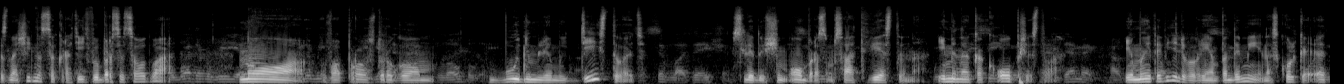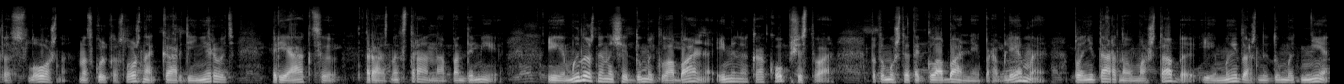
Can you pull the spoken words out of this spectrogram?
значительно сократить выбросы СО2. Но вопрос в другом, будем ли мы действовать следующим образом, соответственно, именно как общество. И мы это видели во время пандемии, насколько это сложно, насколько сложно координировать реакцию разных стран на пандемию. И мы должны начать думать глобально, именно как общество, потому что это глобальные проблемы планетарного масштаба, и мы должны думать не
